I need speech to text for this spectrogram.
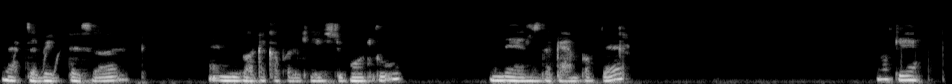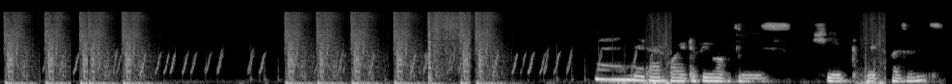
That's a big desert, and we got a couple of caves to go through. There's the camp up there. Okay. There are quite a few of these shaped bed puzzles.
